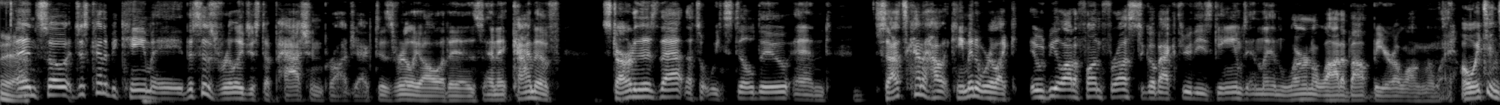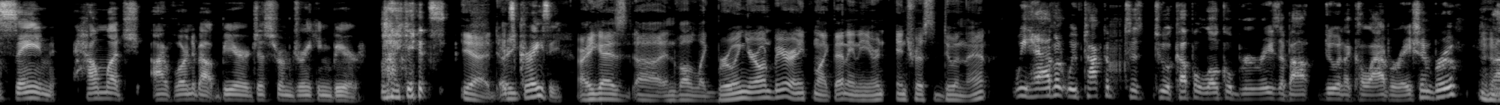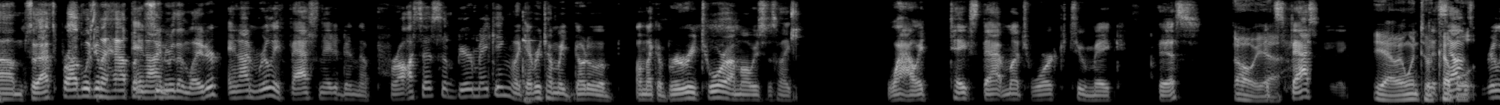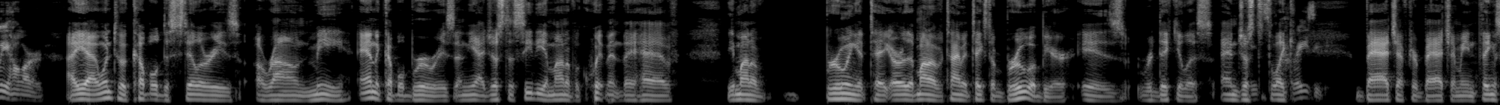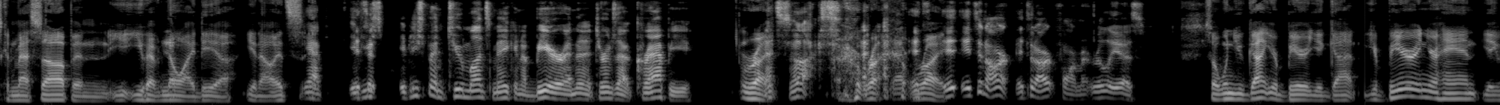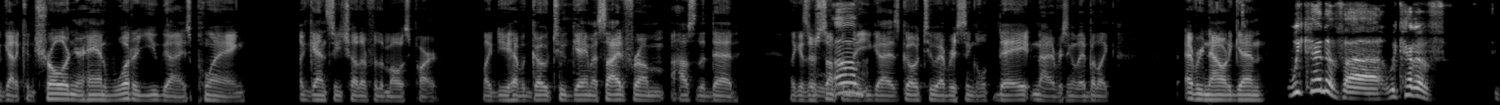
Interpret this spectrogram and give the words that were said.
now. yeah. and so it just kind of became a this is really just a passion project is really all it is and it kind of started as that that's what we still do and so that's kind of how it came in and we're like it would be a lot of fun for us to go back through these games and then learn a lot about beer along the way Oh, it's insane how much I've learned about beer just from drinking beer. Like it's yeah, it's you, crazy. are you guys uh, involved like brewing your own beer or anything like that? Any interest in doing that? We haven't we've talked to, to a couple local breweries about doing a collaboration brew Mhm. um, so that's probably going to happen And I'm- sooner than later And I'm really fascinated in the process of beer making. Like every time we go to a on like a brewery tour, I'm always just like, wow, it takes that much work to make this. Oh yeah, It's fascinating. yeah. I went to But a it couple. sounds really hard. I, yeah, I went to a couple distilleries around me and a couple breweries, and yeah, just to see the amount of equipment they have, the amount of brewing it take or the amount of time it takes to brew a beer is ridiculous, and just It's like crazy. batch after batch. I mean, things can mess up, and you, you have no idea. You know, it's Yeah, if It's you if you spend two months making a beer and then it turns out crappy, right, that sucks. right, Yeah, it's, right. It, it's an art. It's an art form. It really is. So when you got your beer, you got your beer in your hand, you got a controller in your hand. What are you guys playing against each other for the most part? Like, do you have a go-to game aside from House of the Dead? Like, is there something Um, that you guys go to every single day? Not every single day, but like every now and again. we kind of uh we kind of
